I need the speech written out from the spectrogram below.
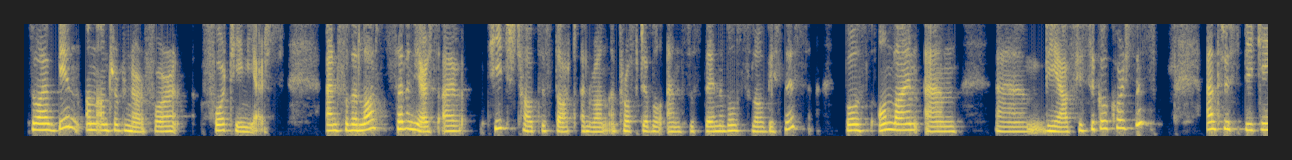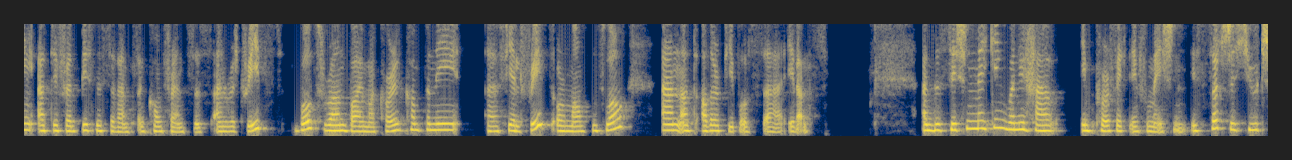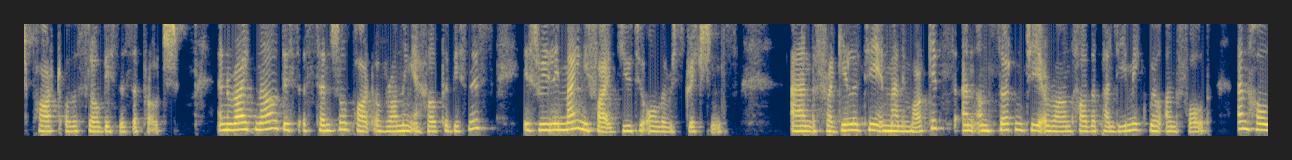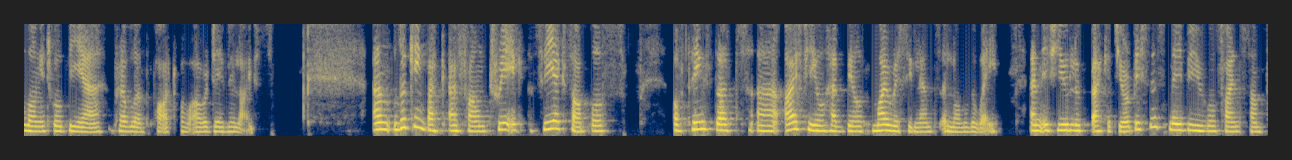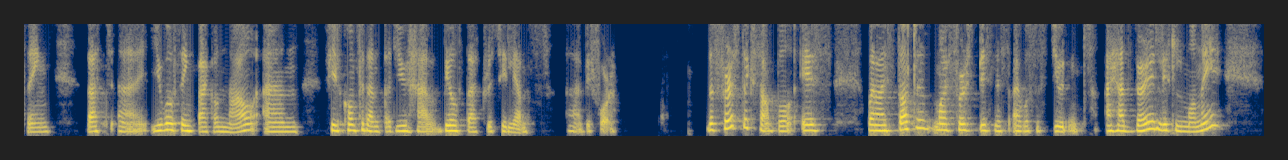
So I've been an entrepreneur for 14 years. And for the last seven years, I've taught how to start and run a profitable and sustainable slow business, both online and um, via physical courses, and through speaking at different business events and conferences and retreats, both run by my current company, uh, Fjellflyt or Mountain Flow, and at other people's uh, events. And decision making when you have imperfect information is such a huge part of the slow business approach. And right now, this essential part of running a healthy business is really magnified due to all the restrictions and the fragility in many markets and uncertainty around how the pandemic will unfold and how long it will be a prevalent part of our daily lives. And looking back, I found three, three examples of things that uh, I feel have built my resilience along the way. And if you look back at your business, maybe you will find something that uh, you will think back on now and feel confident that you have built that resilience uh, before. The first example is when I started my first business, I was a student. I had very little money,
